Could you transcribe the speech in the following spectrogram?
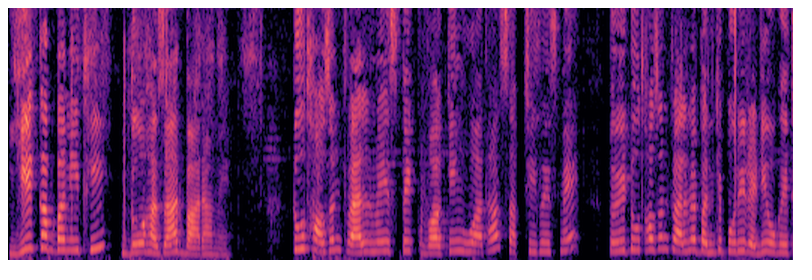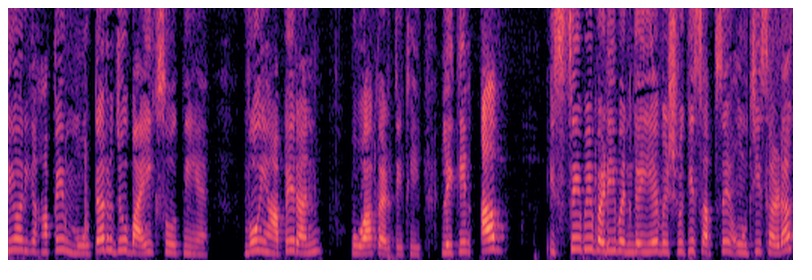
ये कब बनी थी? 2012 में। 2012 में इस पे वर्किंग हुआ था, सब चीज़ें इसमें। तो ये 2012 में बन के पूरी रेडी हो गई थी और यहाँ पे मोटर जो बाइक्स होती हैं वो यहाँ पे रन हुआ करती थी। लेकिन अब इससे भी बड़ी बन गई है विश्व की सबसे ऊँची सड़क,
